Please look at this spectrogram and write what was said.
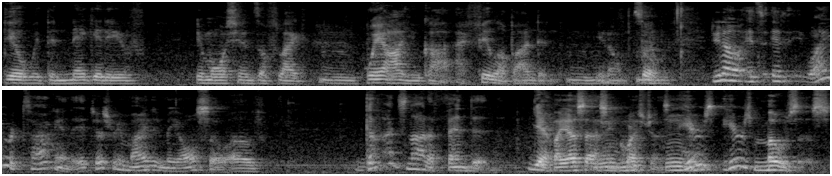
deal with the negative emotions of like Mm. where are you god i feel abandoned you know so Mm. You know, it's it. While you were talking, it just reminded me also of God's not offended yeah by us asking Mhm. questions. Mhm. Here's here's Moses,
